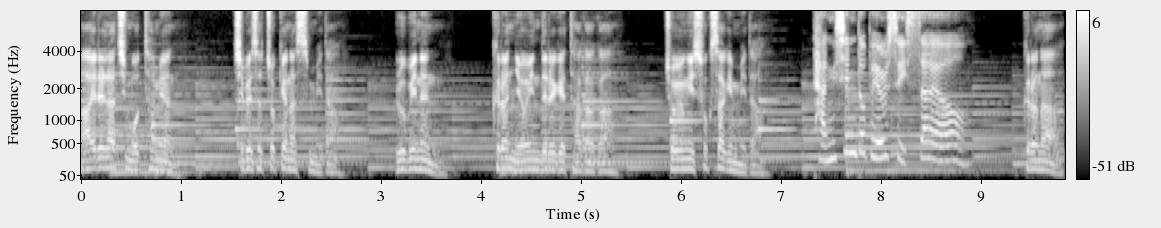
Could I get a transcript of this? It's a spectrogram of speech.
아이를 낳지 못하면 집에서 쫓겨났습니다. 루비는 그런 여인들에게 다가가 조용히 속삭입니다. 당신도 배울 수 있어요. 그러나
